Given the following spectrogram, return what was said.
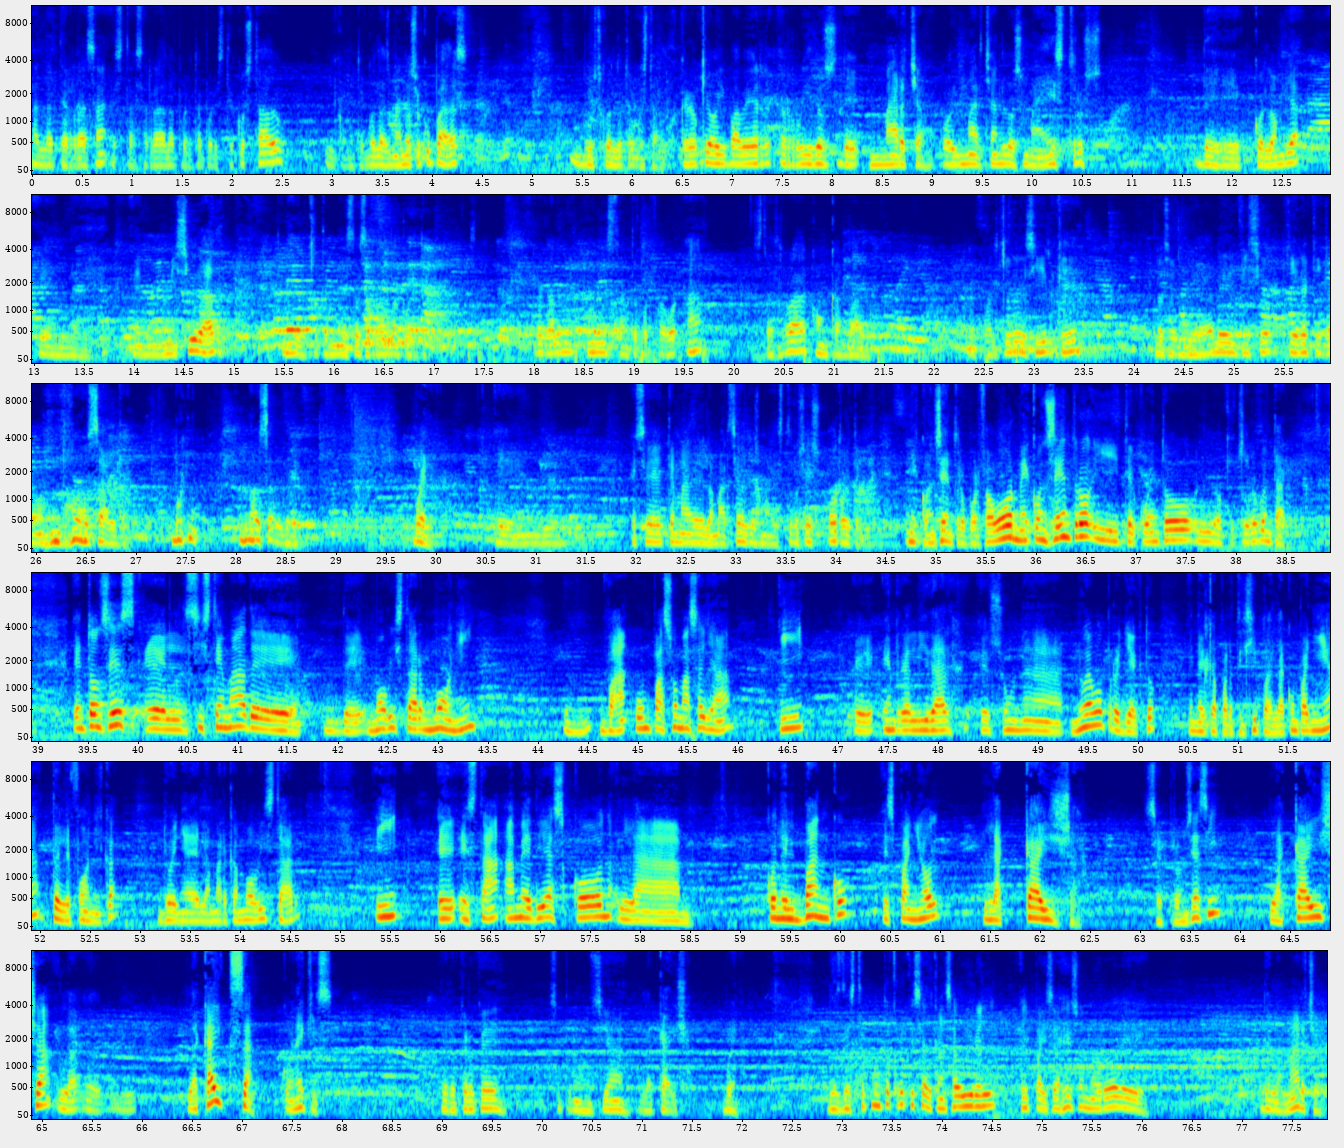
a la terraza. Está cerrada la puerta por este costado y como tengo las manos ocupadas, busco el otro costado. Creo que hoy va a haber ruidos de marcha. Hoy marchan los maestros de Colombia en, en mi ciudad. Y aquí también está cerrada la puerta. Regálame un instante, por favor. Ah, está cerrada con candado. Lo cual quiere decir que la seguridad del edificio quiere que yo no salga. Bueno, no saldré. Bueno, eh, ese tema de la marcha de los maestros es otro tema. Me concentro, por favor, me concentro y te cuento lo que quiero contar. Entonces, el sistema de, Movistar Money mm, va un paso más allá y eh, en realidad es un nuevo proyecto en el que participa la compañía telefónica, dueña de la marca Movistar, y eh, está a medias con, la, con el banco español La Caixa. ¿Se pronuncia así? La Caixa, la, eh, la Caixa con X pero creo que se pronuncia la caixa. Bueno, desde este punto creo que se alcanza a oír el, el paisaje sonoro de, de la marcha.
